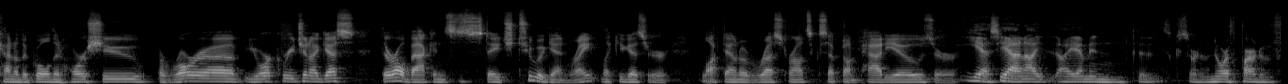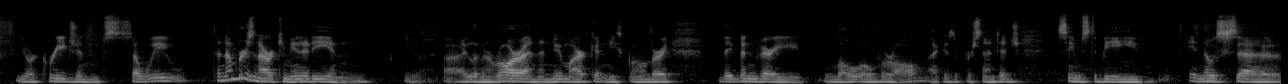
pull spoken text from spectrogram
kind of the Golden Horseshoe, Aurora, York region, I guess, they're all back in stage two again, right? Like you guys are locked down to restaurants except on patios or. Yes, yeah, and I, I am in the sort of the north part of York region. So we the numbers in our community and you know, I live in Aurora and then Newmarket and East Gwillimbury, they've been very low overall, like as a percentage. Seems to be in those uh,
